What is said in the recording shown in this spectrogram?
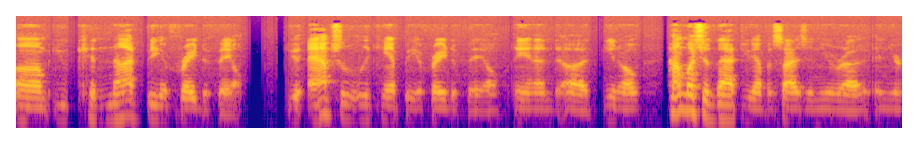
um, you cannot be afraid to fail you absolutely can't be afraid to fail. And uh, you know, how much of that do you emphasize in your uh, in your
